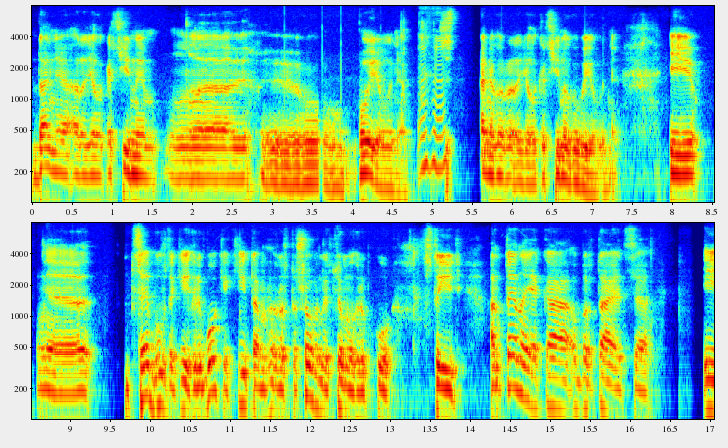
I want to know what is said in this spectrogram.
дальнє радіолокаційне е, е, виявлення дальнього радіолокаційного виявлення. І е, це був такий грибок, який там розташований. В цьому грибку стоїть антена, яка обертається, і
